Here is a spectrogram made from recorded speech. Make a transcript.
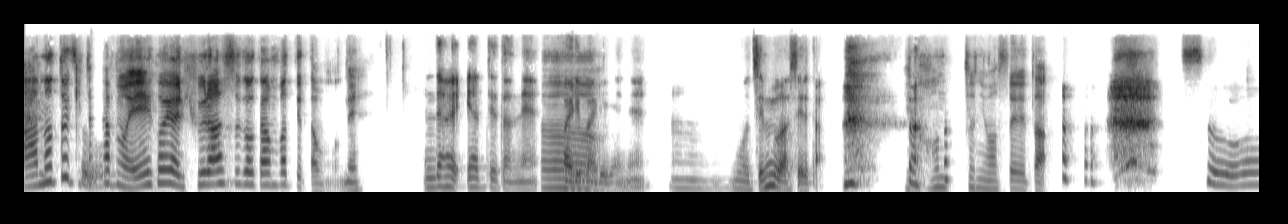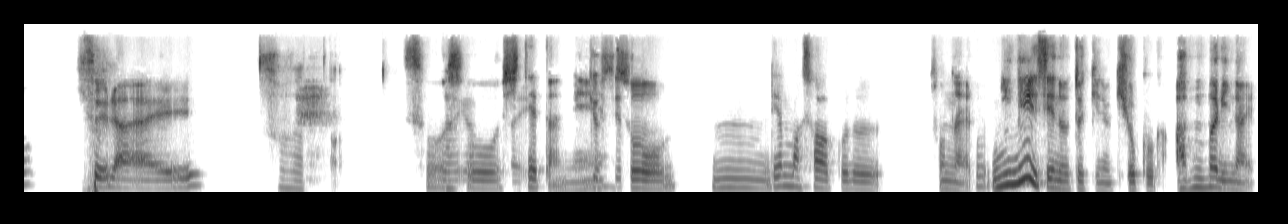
あの時そう多分英語よりフランス語頑張ってたもんね。で、やってたね。うんバリバリでね。うん。もう全部忘れた。いや本当に忘れた。そう。辛い。そうだった。そう大そう、学してたね。たそう。うん。で、まあサークル、そんなんやろ。2年生の時の記憶があんまりない。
